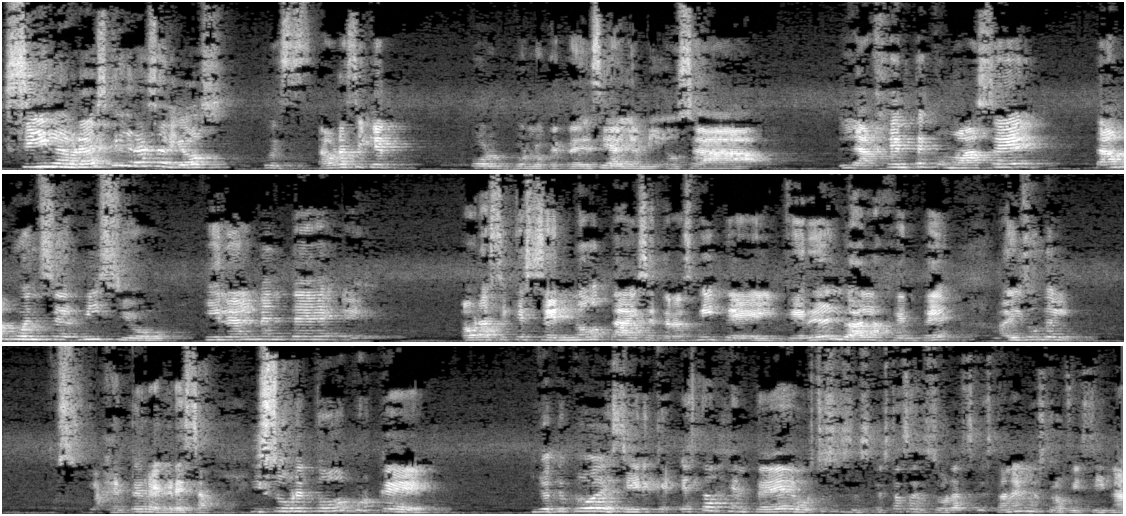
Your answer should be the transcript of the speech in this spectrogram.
Sí, la verdad es que gracias a Dios, pues ahora sí que por, por lo que te decía Yami, o sea, la gente como hace tan buen servicio y realmente eh, ahora sí que se nota y se transmite el querer ayudar a la gente, ahí es donde pues, la gente regresa. Y sobre todo porque yo te puedo decir que esta gente o estas asesoras que están en nuestra oficina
